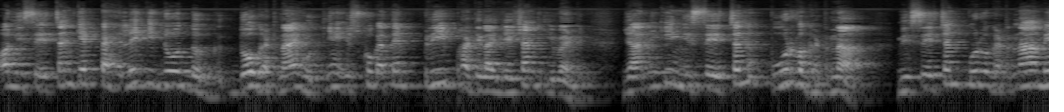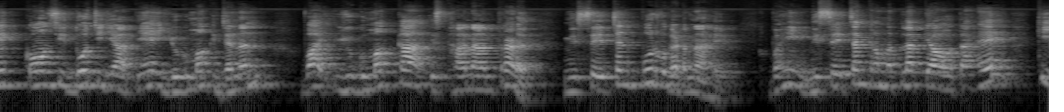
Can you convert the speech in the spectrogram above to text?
और निषेचन के पहले की जो दो घटनाएँ होती हैं, इसको कहते हैं प्री फर्टिलाइजेशन इवेंट यानी कि निषेचन पूर्व घटना। निषेचन पूर्व घटना में कौन सी दो चीज़ें आती हैं? युग्मक जनन व युग्मक का स्थानांतरण। निषेचन पूर्व घटना है। वही निषेचन का मतलब क्या होता है कि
